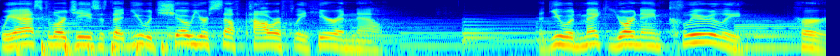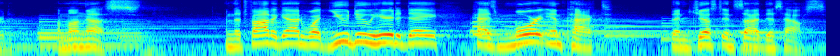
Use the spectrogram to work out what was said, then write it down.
We ask, Lord Jesus, that you would show yourself powerfully here and now, that you would make your name clearly heard among us, and that, Father God, what you do here today has more impact than just inside this house.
